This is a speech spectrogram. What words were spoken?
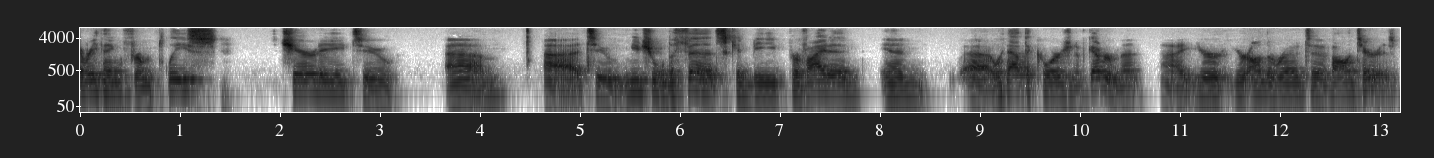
everything from police, charity to um, uh, to mutual defense can be provided in uh, without the coercion of government, uh, you're you're on the road to voluntarism.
